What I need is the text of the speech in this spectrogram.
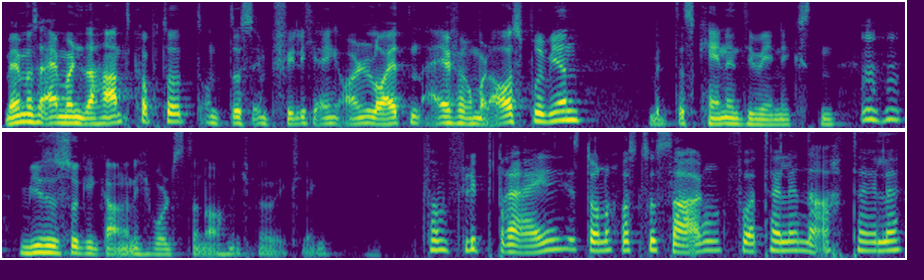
wenn man es einmal in der Hand gehabt hat, und das empfehle ich eigentlich allen Leuten, einfach mal ausprobieren, weil das kennen die wenigsten. Mhm. Mir ist es so gegangen, ich wollte es dann auch nicht nur weglegen. Vom Flip 3 ist da noch was zu sagen? Vorteile, Nachteile?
